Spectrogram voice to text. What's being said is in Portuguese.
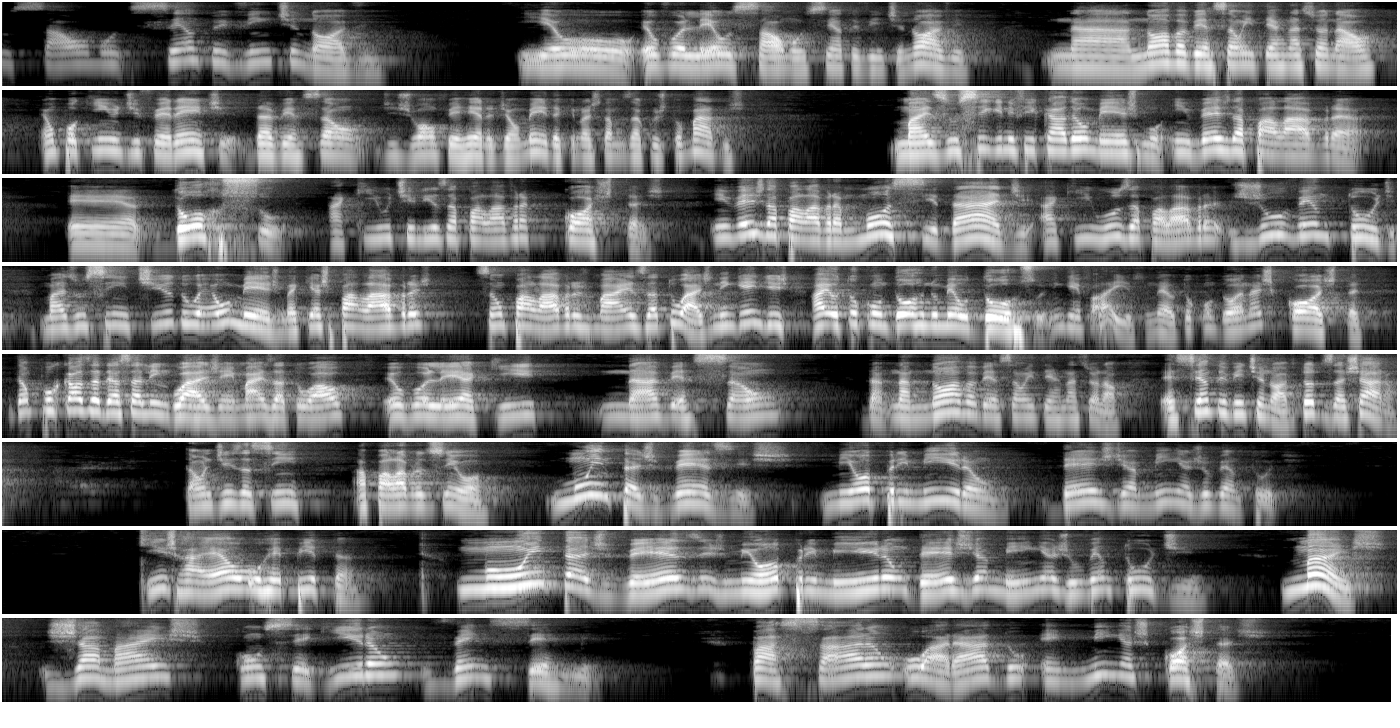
do Salmo 129. E eu, eu vou ler o Salmo 129 na nova versão internacional. É um pouquinho diferente da versão de João Ferreira de Almeida, que nós estamos acostumados, mas o significado é o mesmo. Em vez da palavra é, dorso, aqui utiliza a palavra costas. Em vez da palavra mocidade, aqui usa a palavra juventude, mas o sentido é o mesmo, é que as palavras são palavras mais atuais. Ninguém diz, ah, eu estou com dor no meu dorso. Ninguém fala isso, né? Eu estou com dor nas costas. Então, por causa dessa linguagem mais atual, eu vou ler aqui na versão, na nova versão internacional. É 129. Todos acharam? Então, diz assim a palavra do Senhor muitas vezes me oprimiram desde a minha juventude. Que Israel o repita. Muitas vezes me oprimiram desde a minha juventude, mas jamais conseguiram vencer-me. Passaram o arado em minhas costas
